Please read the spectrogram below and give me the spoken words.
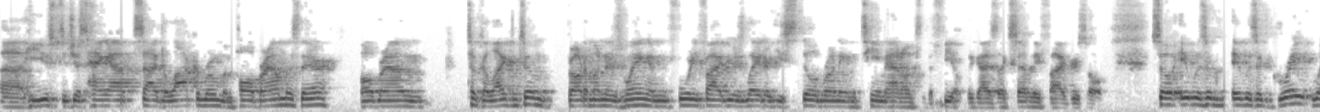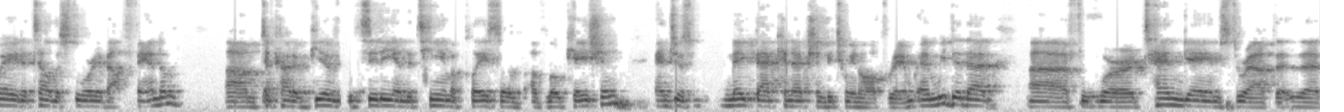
uh, he used to just hang outside the locker room when Paul Brown was there. Paul Brown took a liking to him, brought him under his wing, and 45 years later, he's still running the team out onto the field. The guy's like 75 years old. So it was a it was a great way to tell the story about fandom um, to kind of give the city and the team a place of, of location and just make that connection between all three. And, and we did that uh, for 10 games throughout the, the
